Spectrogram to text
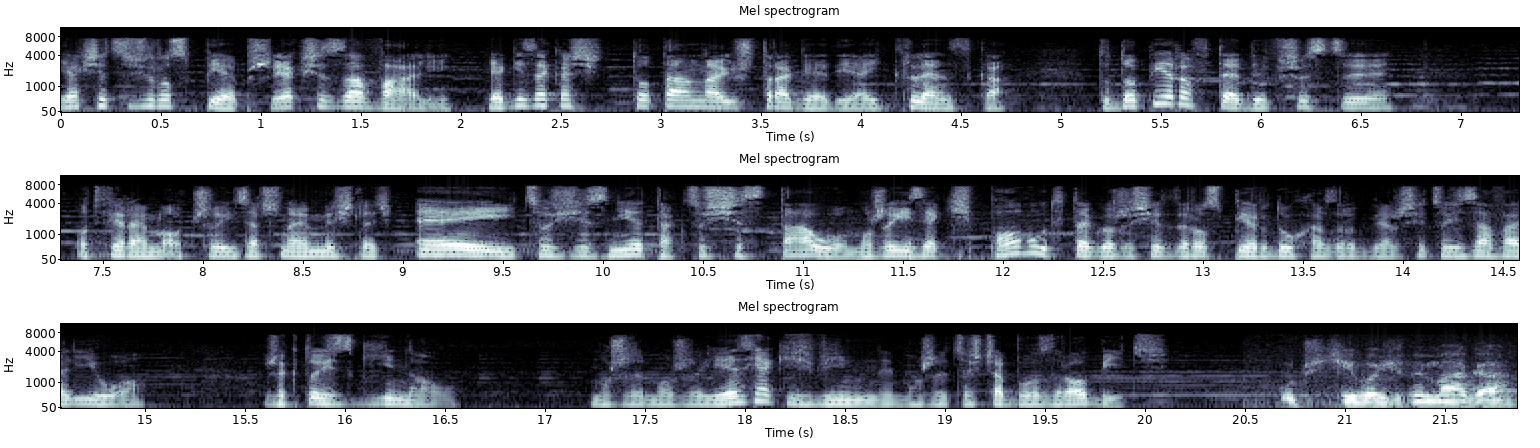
jak się coś rozpieprzy, jak się zawali, jak jest jakaś totalna już tragedia i klęska, to dopiero wtedy wszyscy otwierają oczy i zaczynają myśleć, ej, coś jest nie tak, coś się stało, może jest jakiś powód tego, że się rozpierducha zrobiła, że się coś zawaliło, że ktoś zginął. Może, może jest jakiś winny, może coś trzeba było zrobić. Uczciwość wymaga,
